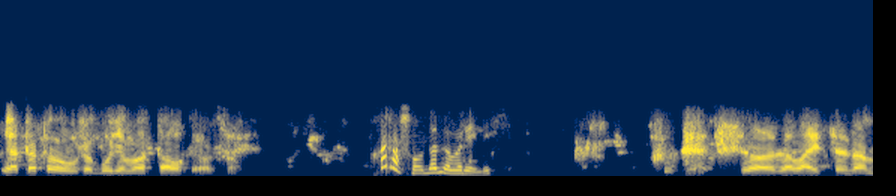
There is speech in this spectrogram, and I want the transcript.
и от этого уже будем отталкиваться. Хорошо, договорились. Все, давайте там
